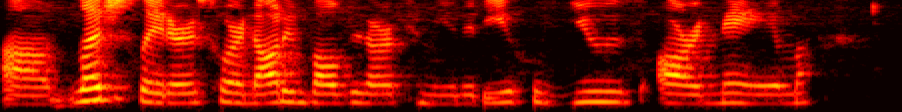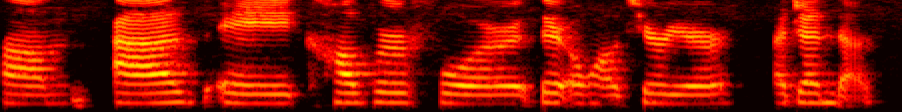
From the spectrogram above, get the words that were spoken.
um, legislators who are not involved in our community, who use our name um, as a cover for their own ulterior agendas.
